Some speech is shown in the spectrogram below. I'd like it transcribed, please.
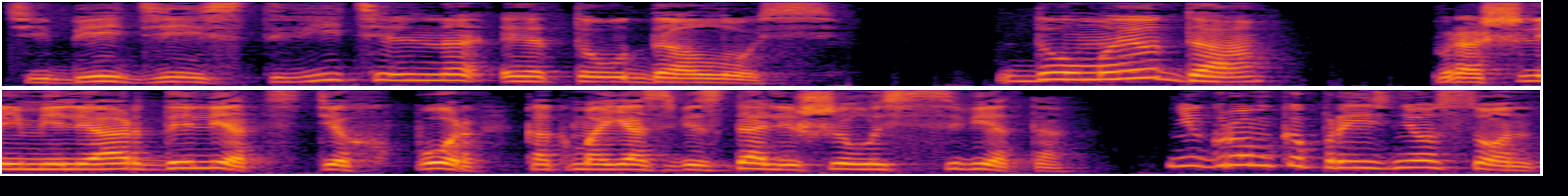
«Тебе действительно это удалось?» «Думаю, да», Прошли миллиарды лет с тех пор, как моя звезда лишилась света. Негромко произнес он,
